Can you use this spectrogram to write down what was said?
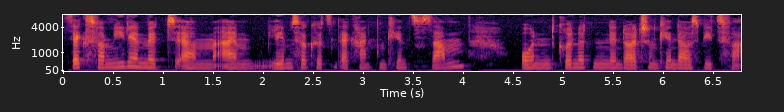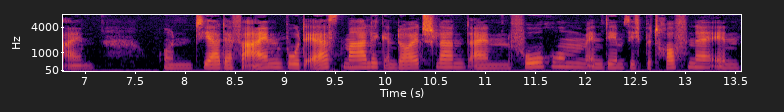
sechs Familien mit ähm, einem lebensverkürzend erkrankten Kind zusammen und gründeten den Deutschen Kinderhospizverein. Und ja, der Verein bot erstmalig in Deutschland ein Forum, in dem sich Betroffene in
